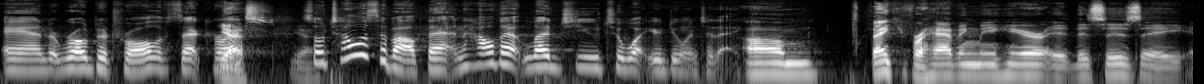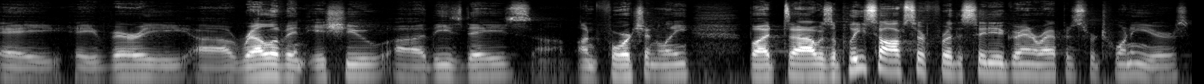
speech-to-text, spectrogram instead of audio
And Road Patrol, is that correct? Yes, yes. So tell us about that and how that led you to what you're doing today. Um, thank you for having me here. It, this is a, a, a very uh, relevant issue uh, these days, uh, unfortunately. But uh, I was a police officer for the city of Grand Rapids for 20 years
